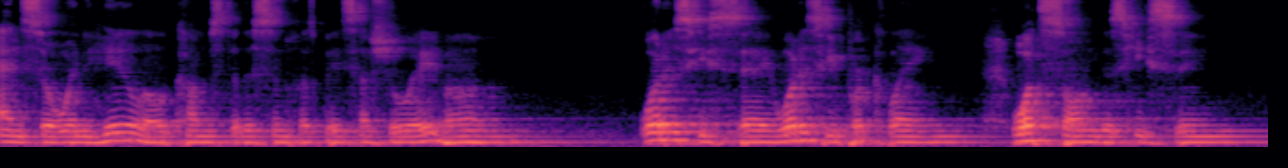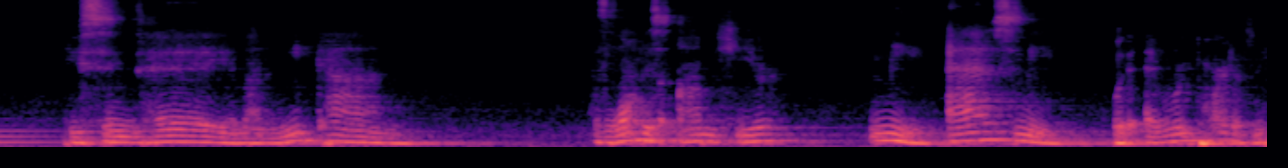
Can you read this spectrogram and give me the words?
And so when Hillel comes to the Simchas Beis HaShoeva, what does he say? What does he proclaim? What song does he sing? He sings, Hey, Manikan. As long as I'm here, me, as me, with every part of me,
